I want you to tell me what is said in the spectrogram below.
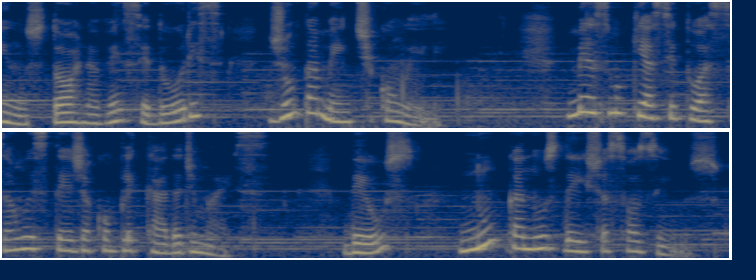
e nos torna vencedores juntamente com Ele. Mesmo que a situação esteja complicada demais, Deus nunca nos deixa sozinhos.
